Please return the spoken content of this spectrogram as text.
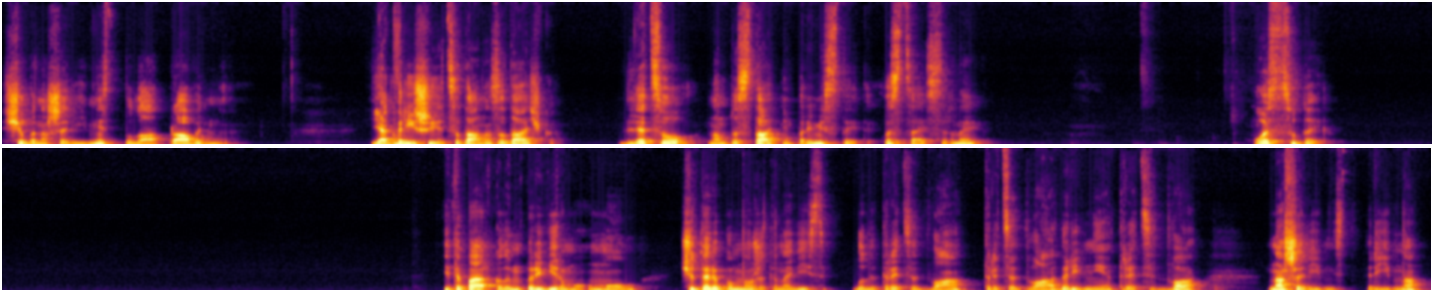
щоб наша рівність була правильною. Як вирішується дана задачка? Для цього нам достатньо перемістити ось цей сірник ось сюди. І тепер, коли ми перевіримо умову, 4 помножити на 8 буде 32, 32 дорівнює 32. Наша рівність рівна,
